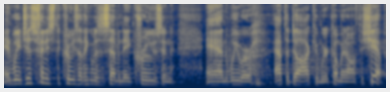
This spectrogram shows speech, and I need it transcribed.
and we just finished the cruise. I think it was a seven-day cruise, and and we were at the dock and we were coming off the ship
